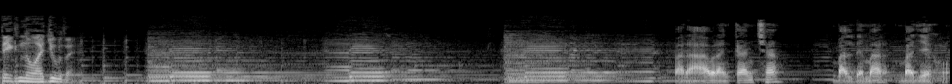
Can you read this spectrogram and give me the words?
Tecnoayuda. Para Abran Cancha, Valdemar Vallejo.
